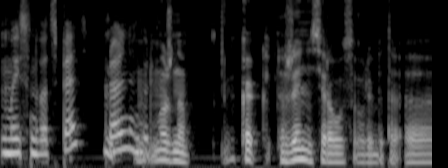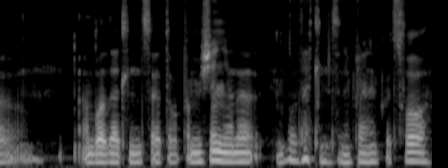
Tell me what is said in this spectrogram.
Мейсон 25, правильно говорю? Можно, как Женя Сероусова любит, э, обладательница этого помещения, да? Обладательница, неправильно какое-то слово.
